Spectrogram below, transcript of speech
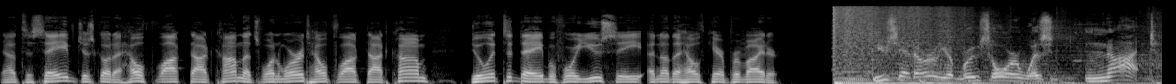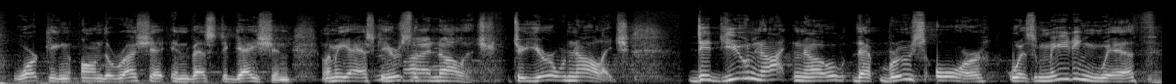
Now, to save, just go to healthlock.com. That's one word, healthlock.com. Do it today before you see another healthcare provider. You said earlier Bruce Ohr was not working on the Russia investigation. Let me ask you, here's my the, knowledge. To your knowledge, did you not know that Bruce Ohr was meeting with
